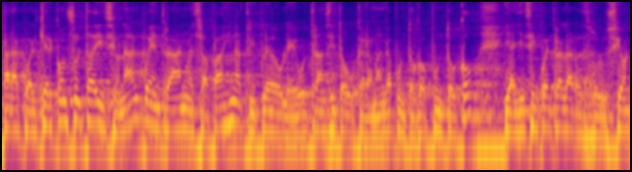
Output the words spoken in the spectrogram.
Para cualquier consulta adicional puede entrar a nuestra página www.transitobucaramanga.gov.co y allí se encuentra la resolución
